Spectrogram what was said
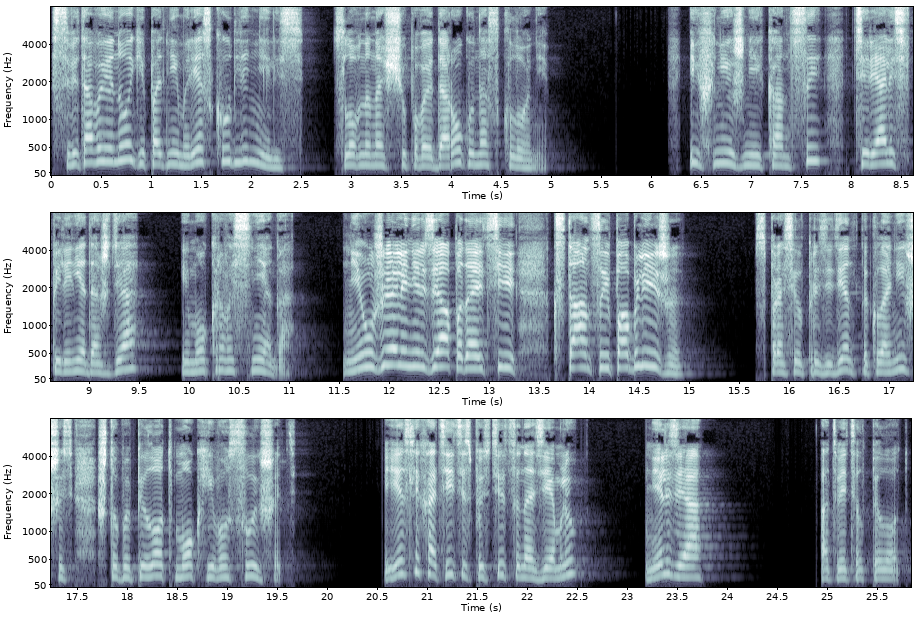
Световые ноги под ним резко удлинились, словно нащупывая дорогу на склоне. Их нижние концы терялись в пелене дождя и мокрого снега. «Неужели нельзя подойти к станции поближе?» — спросил президент, наклонившись, чтобы пилот мог его слышать. «Если хотите спуститься на землю, нельзя», — ответил пилот.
